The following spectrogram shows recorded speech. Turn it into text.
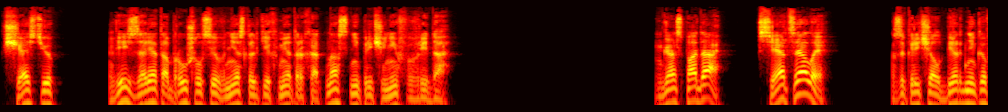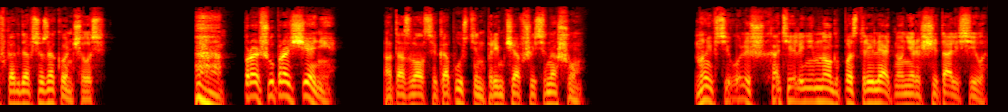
К счастью, весь заряд обрушился в нескольких метрах от нас, не причинив вреда. «Господа, все целы?» — закричал Бердников, когда все закончилось. «А, прошу прощения», — отозвался Капустин, примчавшийся на шум. «Мы всего лишь хотели немного пострелять, но не рассчитали силы».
